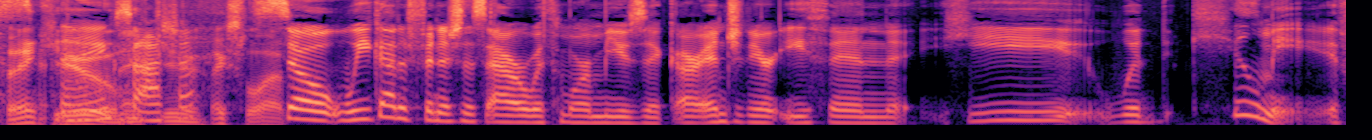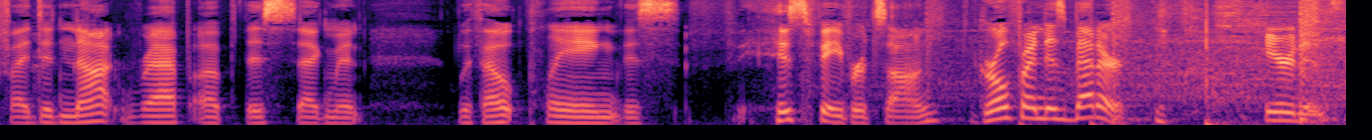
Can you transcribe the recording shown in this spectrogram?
Thank you. Thanks, Thank Sasha. you. Thanks a lot. So we got to finish this hour with more music. Our engineer Ethan, he would kill me if I did not wrap up this segment without playing this his favorite song, "Girlfriend Is Better." Here it is.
